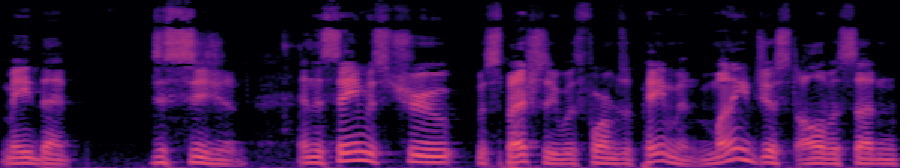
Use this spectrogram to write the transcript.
made that decision. And the same is true, especially with forms of payment. Money just all of a sudden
